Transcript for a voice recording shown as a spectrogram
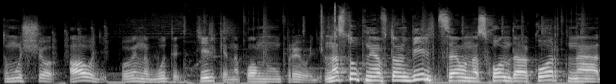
тому що Audi повинна бути тільки на повному приводі. Наступний автомобіль це у нас Honda Accord на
